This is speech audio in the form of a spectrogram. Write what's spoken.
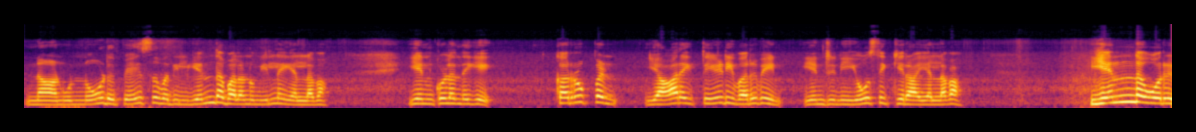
நான் உன்னோடு பேசுவதில் எந்த பலனும் இல்லை அல்லவா? என் குழந்தையே கருப்பன் யாரை தேடி வருவேன் என்று நீ யோசிக்கிறாய் அல்லவா எந்த ஒரு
